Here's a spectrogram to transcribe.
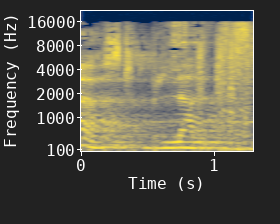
First blood.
